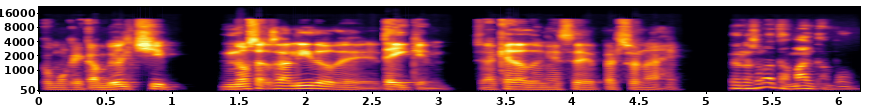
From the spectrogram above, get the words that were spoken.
como que cambió el chip. No se ha salido de Taken, se ha quedado en ese personaje. Pero eso no está mal tampoco.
